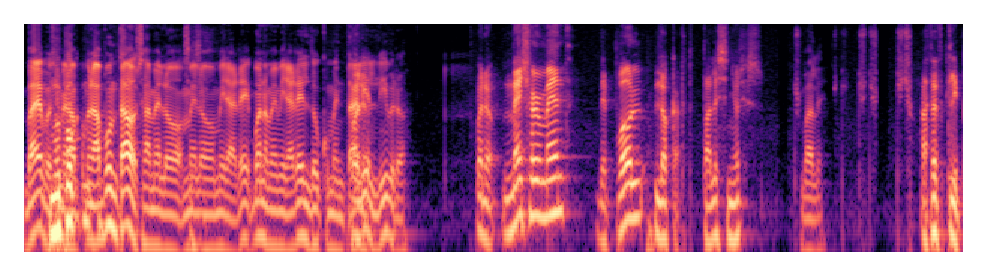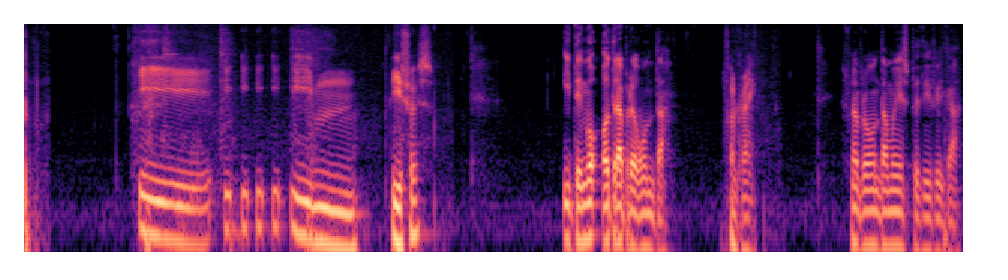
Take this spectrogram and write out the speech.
Vale, pues me, lo- me lo he apuntado, o sea, me lo, me Sí, lo miraré. Bueno, me miraré el documental Bueno. y el libro. Bueno, Measurement de Paul Lockhart. ¿Vale, señores? Vale. Haced clip. Y, y, y- y- y, mm, y eso es. Y tengo otra pregunta. All right. Es una pregunta muy específica.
